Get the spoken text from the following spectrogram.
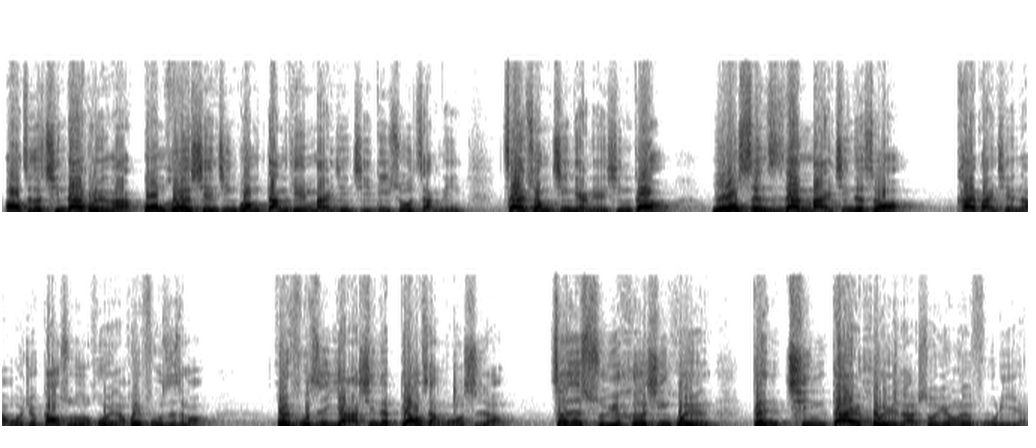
哦，这个清代会员啊，恭贺先进光当天买进及利所涨停，再创近两年新高。我甚至在买进的时候，开盘前呢，我就告诉我的会员会复制什么？会复制雅信的飙涨模式哦。这是属于核心会员跟清代会员啊所用的福利啊。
